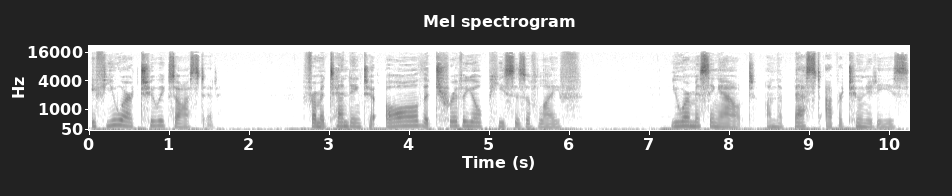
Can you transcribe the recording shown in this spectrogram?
If you are too exhausted from attending to all the trivial pieces of life, you are missing out on the best opportunities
